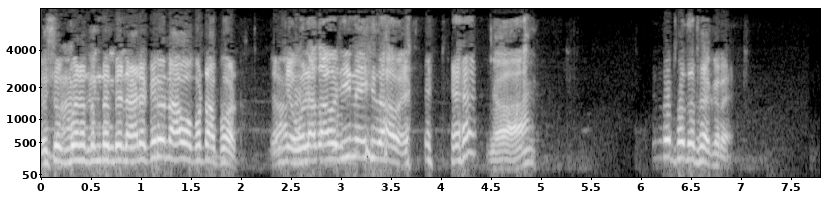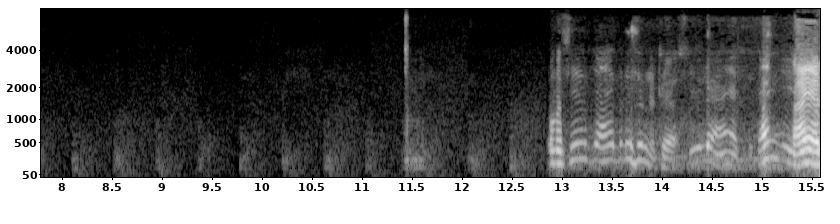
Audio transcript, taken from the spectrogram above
યશોકભાઈ તમને બેન હારે કર્યો ને આવો ફટાફટ. એમ કે ઓલા તો આવે ઈ નહીં આવે. હા. દફે દફે કરે. બોરી સીલ કે આયા પડી છે ને ઠેર. આયા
